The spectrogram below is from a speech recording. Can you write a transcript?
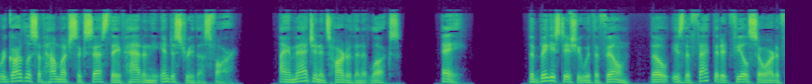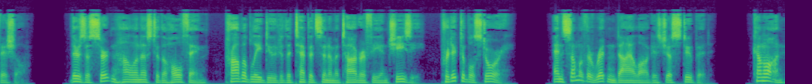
regardless of how much success they've had in the industry thus far. I imagine it's harder than it looks. A. The biggest issue with the film, though, is the fact that it feels so artificial. There's a certain hollowness to the whole thing, probably due to the tepid cinematography and cheesy, predictable story. And some of the written dialogue is just stupid. Come on,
